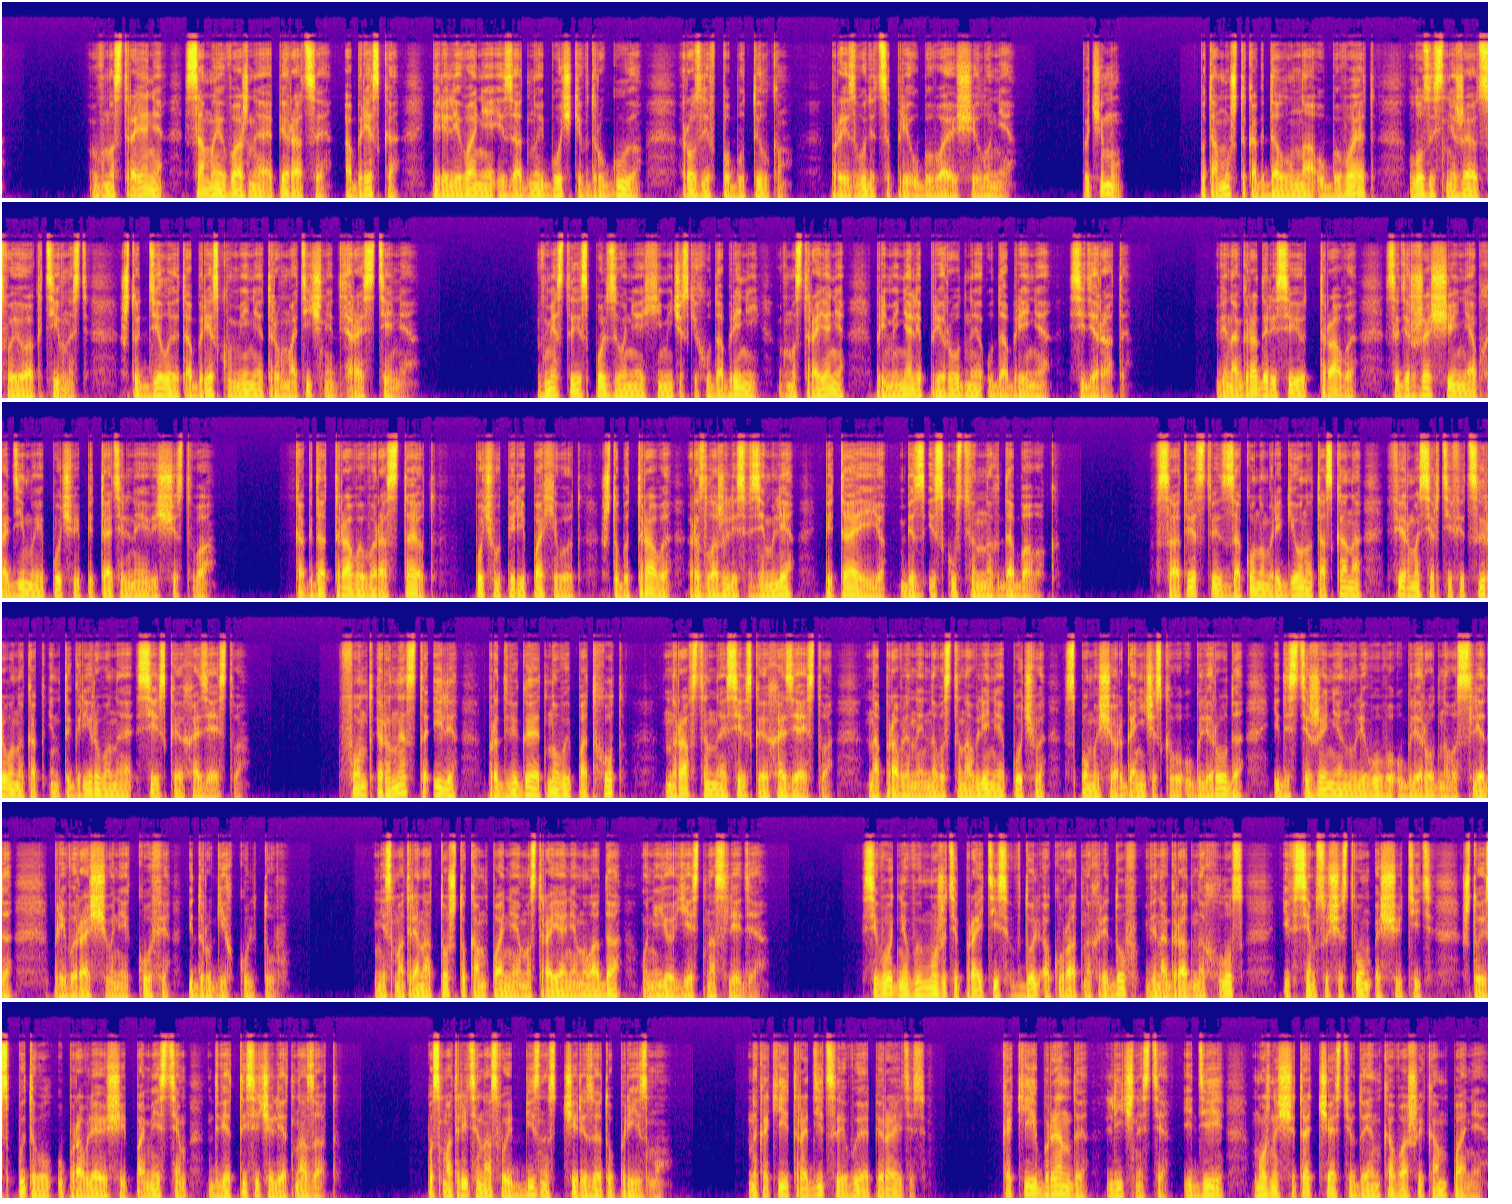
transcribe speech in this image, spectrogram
В Мастрояне самые важные операции – обрезка, переливание из одной бочки в другую, розлив по бутылкам – производятся при убывающей луне. Почему? потому что когда Луна убывает, лозы снижают свою активность, что делает обрезку менее травматичной для растения. Вместо использования химических удобрений в Мастрояне применяли природные удобрения – сидераты. Виноградари сеют травы, содержащие необходимые почве питательные вещества. Когда травы вырастают, почву перепахивают, чтобы травы разложились в земле, питая ее без искусственных добавок. В соответствии с законом региона Тоскана ферма сертифицирована как интегрированное сельское хозяйство. Фонд Эрнеста или продвигает новый подход нравственное сельское хозяйство, направленный на восстановление почвы с помощью органического углерода и достижение нулевого углеродного следа при выращивании кофе и других культур. Несмотря на то, что компания «Мастрояне» молода, у нее есть наследие. Сегодня вы можете пройтись вдоль аккуратных рядов виноградных лоз и всем существом ощутить, что испытывал управляющий поместьем две тысячи лет назад. Посмотрите на свой бизнес через эту призму. На какие традиции вы опираетесь? Какие бренды, личности, идеи можно считать частью ДНК вашей компании?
